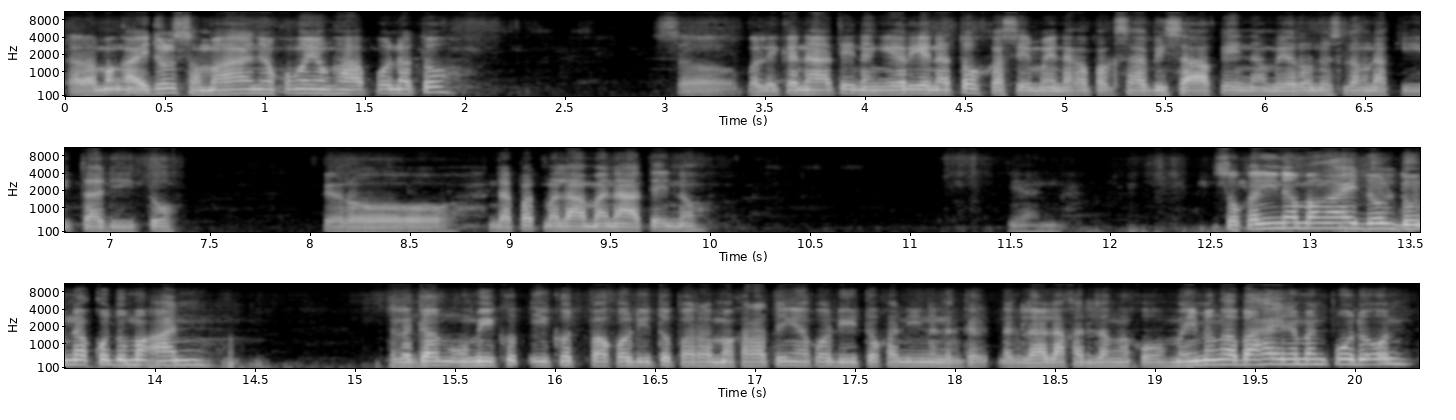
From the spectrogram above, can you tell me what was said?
Tara mga idol, samahan niyo ako ngayong hapon na to. So, balikan natin ang area na to kasi may nakapagsabi sa akin na meron na silang nakita dito. Pero dapat malaman natin, no? Yan. So, kanina mga idol, doon ako dumaan. Talagang umikot-ikot pa ako dito para makarating ako dito kanina. Nag- naglalakad lang ako. May mga bahay naman po doon.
